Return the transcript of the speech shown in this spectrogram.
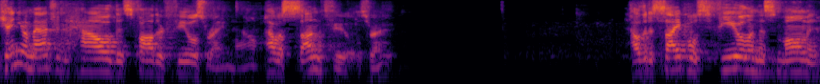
Can you imagine how this father feels right now? How a son feels, right? how the disciples feel in this moment.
